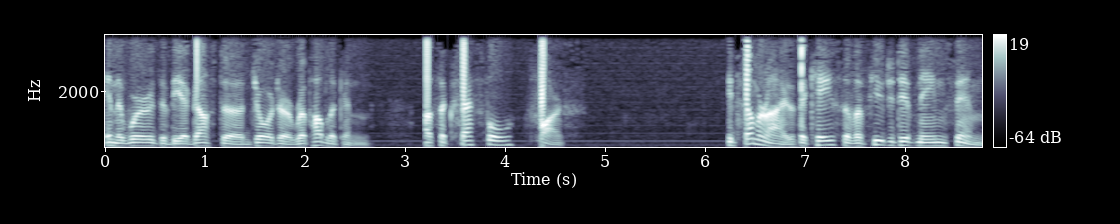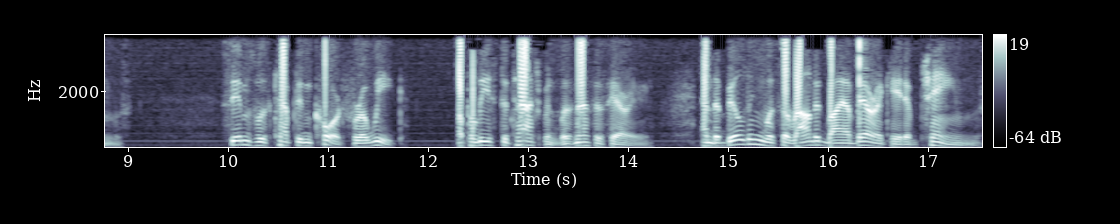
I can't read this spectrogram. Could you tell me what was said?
in the words of the Augusta, Georgia Republican, a successful farce. It summarized the case of a fugitive named Sims. Sims was kept in court for a week. A police detachment was necessary, and the building was surrounded by a barricade of chains,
